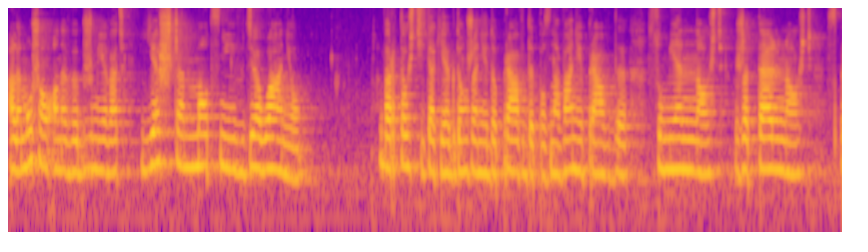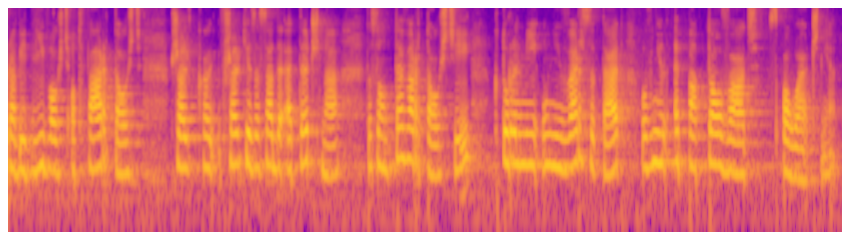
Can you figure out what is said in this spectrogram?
ale muszą one wybrzmiewać jeszcze mocniej w działaniu wartości takie jak dążenie do prawdy, poznawanie prawdy, sumienność, rzetelność, sprawiedliwość, otwartość, wszelkie, wszelkie zasady etyczne to są te wartości, którymi uniwersytet powinien epatować społecznie.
